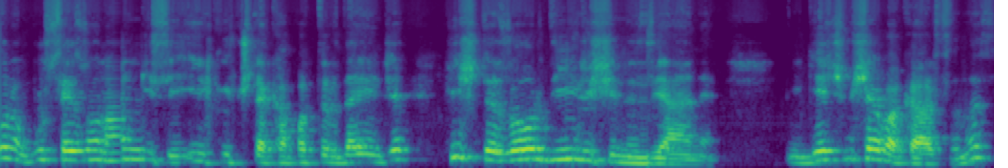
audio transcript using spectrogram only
ama bu sezon hangisi ilk üçte kapatır deyince hiç de zor değil işiniz yani. Geçmişe bakarsınız.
